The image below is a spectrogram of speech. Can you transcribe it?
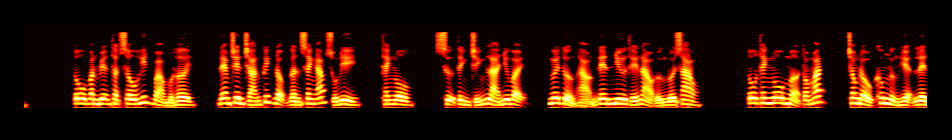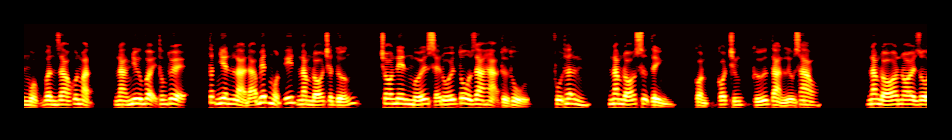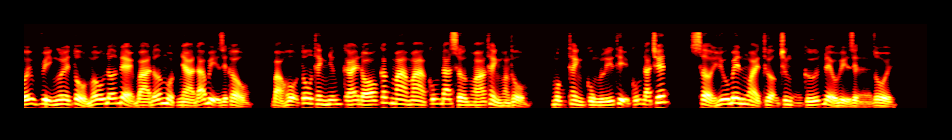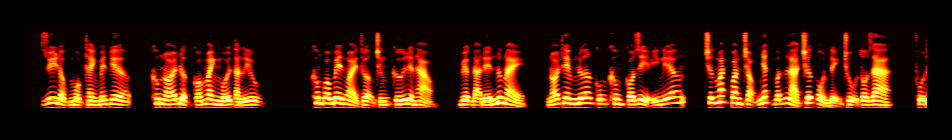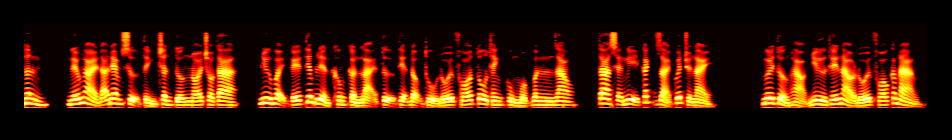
Tô Văn Viện thật sâu hít vào một hơi, đem trên trán kích động gần xanh áp xuống đi, thanh nô, sự tình chính là như vậy, ngươi tưởng hảo nên như thế nào ứng đối sao. Tô Thanh Nô mở to mắt, trong đầu không ngừng hiện lên một vân giao khuôn mặt, nàng như vậy thông tuệ, tất nhiên là đã biết một ít năm đó chân tướng, cho nên mới sẽ đối tô ra hạ tử thủ, phụ thân, năm đó sự tình, còn có chứng cứ tàn lưu sao. Năm đó nói dối vì ngươi tổ mẫu đỡ để bà đỡ một nhà đã bị diệt khẩu, bảo hộ tô thanh những cái đó các ma ma cũng đã sớm hóa thành hoàng thổ, mục thành cùng lý thị cũng đã chết, sở hữu bên ngoài thượng chứng cứ đều hủy diệt rồi. Duy độc mục thành bên kia, không nói được có manh mối tàn lưu. Không có bên ngoài thượng chứng cứ liền hảo, việc đã đến nước này, nói thêm nữa cũng không có gì ý nghĩa, trước mắt quan trọng nhất vẫn là trước ổn định trụ tô ra, phụ thân, nếu ngài đã đem sự tình chân tướng nói cho ta, như vậy kế tiếp liền không cần lại tự tiện động thủ đối phó Tô Thanh cùng một vân giao, ta sẽ nghĩ cách giải quyết chuyện này. Ngươi tưởng hảo như thế nào đối phó các nàng.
